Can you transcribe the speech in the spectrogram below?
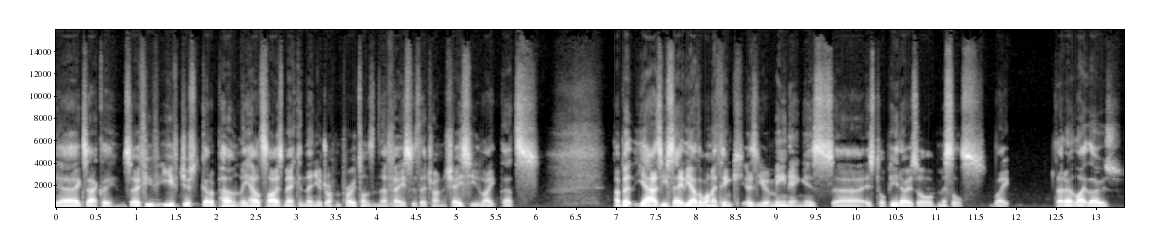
Yeah, exactly. So if you've you've just got a permanently held seismic and then you're dropping protons in their face as they're trying to chase you, like that's. Uh, but yeah, as you say, the other one I think, as you're meaning, is uh, is torpedoes or missiles. Like they don't like those.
